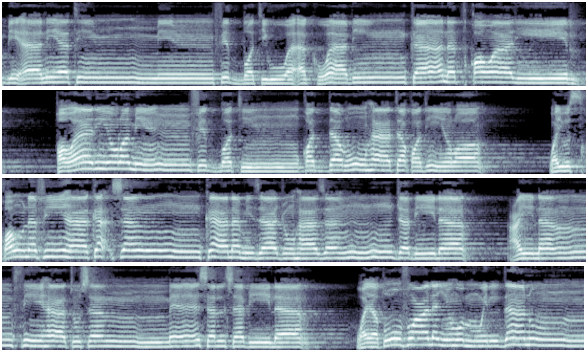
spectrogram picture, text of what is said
بآنية من فضة وأكواب كانت قوارير. قوارير من فضة قدروها تقديرا ويسقون فيها كأسا كان مزاجها زنجبيلا عينا فيها تسمى سلسبيلا ويطوف عليهم ولدان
